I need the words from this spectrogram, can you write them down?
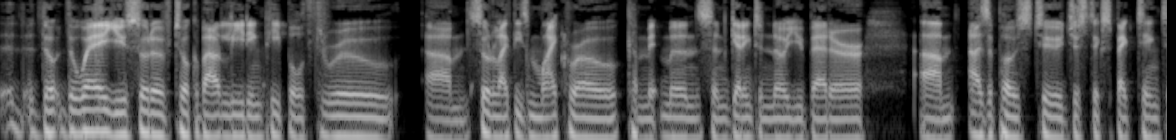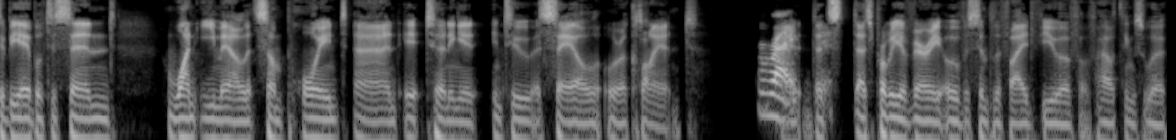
the the way you sort of talk about leading people through um sort of like these micro commitments and getting to know you better, um as opposed to just expecting to be able to send one email at some point and it turning it into a sale or a client. Right. That's that's probably a very oversimplified view of, of how things work,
